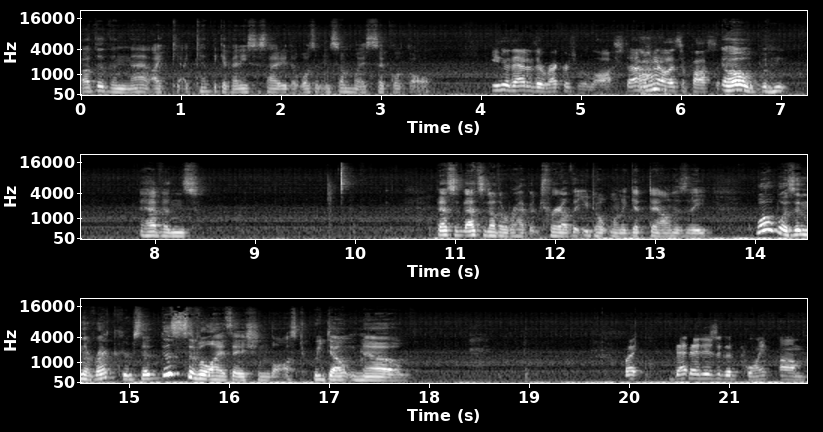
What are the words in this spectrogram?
other than that, I can't, I can't think of any society that wasn't in some way cyclical. Either that or their records were lost. I don't know. It's a possibility. Oh, heavens! That's that's another rabbit trail that you don't want to get down. Is the what was in the records that this civilization lost? We don't know. But that that is a good point. Um,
